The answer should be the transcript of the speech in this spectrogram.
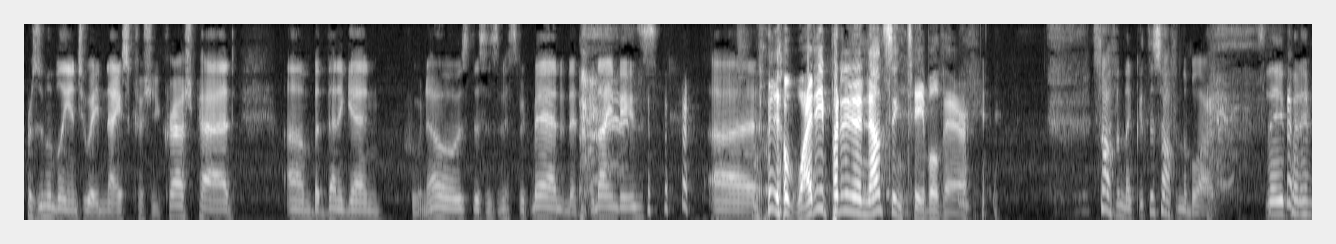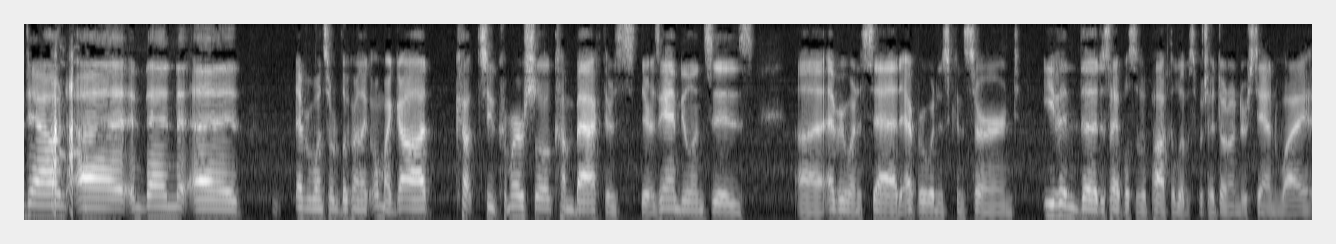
presumably into a nice cushy crash pad. Um, but then again, who knows? This is Vince McMahon, and it's the '90s. Uh, Why did he put an announcing table there? soften the to soften the blow. So they put him down, uh, and then uh, everyone sort of looking around like, "Oh my god!" Cut to commercial. Come back. There's there's ambulances. Uh, everyone is sad. Everyone is concerned. Even the disciples of Apocalypse, which I don't understand why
